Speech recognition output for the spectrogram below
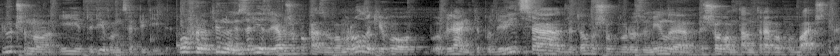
включено, і тоді вам це підійде. По ферритину і залізу я вже показував вам ролик. Його гляньте, подивіться для того, щоб ви розуміли, що вам там треба побачити.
